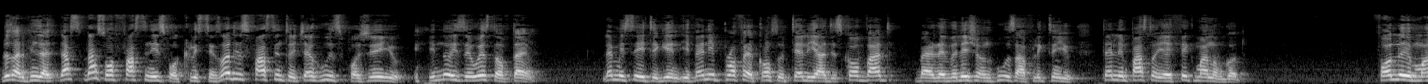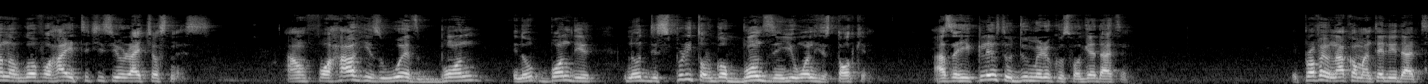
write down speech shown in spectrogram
Those are the things that, that's, that's what fasting is for Christians. Not this fasting to check who is pursuing you. You know, it's a waste of time. Let me say it again. If any prophet comes to tell you you are discovered by revelation who is afflicting you, tell him, Pastor, you're a fake man of God. Follow a man of God for how he teaches you righteousness. And for how his words burn, you know, burn the, you know, the spirit of God burns in you when he's talking. As he claims to do miracles, forget that. The prophet will now come and tell you that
